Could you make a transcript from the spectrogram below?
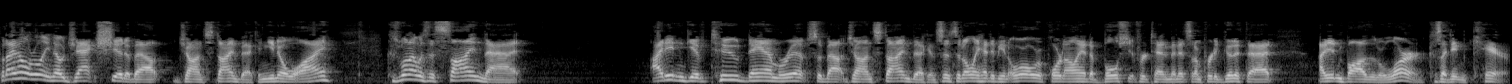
But I don't really know jack shit about John Steinbeck. And you know why? Because when I was assigned that, I didn't give two damn rips about John Steinbeck. And since it only had to be an oral report and I only had to bullshit for 10 minutes, and I'm pretty good at that, I didn't bother to learn because I didn't care.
